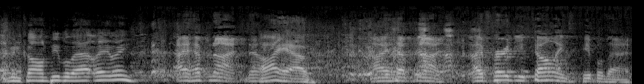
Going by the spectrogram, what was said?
You've been calling people that lately? I have not. No, I have. I have not. I've heard you calling people that.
